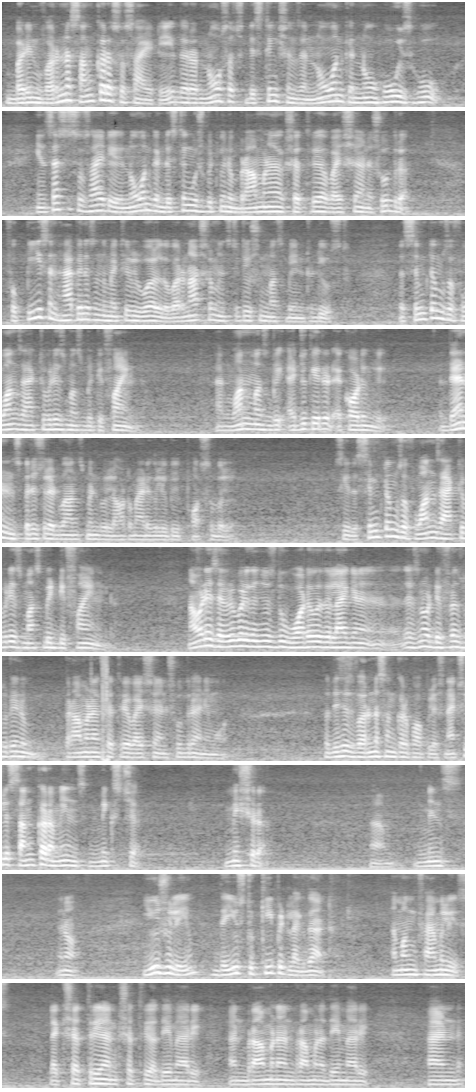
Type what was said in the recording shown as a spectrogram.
but in Varna Sankara society, there are no such distinctions and no one can know who is who. In such a society, no one can distinguish between a Brahmana, a Kshatriya, Vaishya, and a Shudra. For peace and happiness in the material world, the Varnashram institution must be introduced. The symptoms of one's activities must be defined, and one must be educated accordingly. Then spiritual advancement will automatically be possible. See, the symptoms of one's activities must be defined. Nowadays, everybody can just do whatever they like, and uh, there's no difference between a Brahmana, Kshatriya, Vaishya, and Shudra anymore. So, this is Varna Sankara population. Actually, Sankara means mixture, Mishra um, means, you know, usually they used to keep it like that among families, like Kshatriya and Kshatriya, they marry, and Brahmana and Brahmana, they marry, and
